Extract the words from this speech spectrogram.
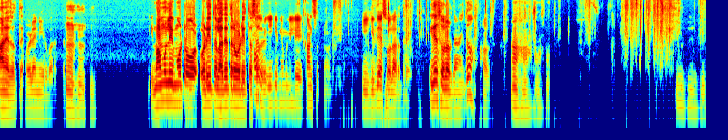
ಆನ್ ಇರುತ್ತೆ. ಒಳ್ಳೆ ನೀರು ಬರುತ್ತೆ. ಹ್ಮ್ ಹ್ಮ್ ಹ್ಮ್. ಈ ಮಾಮೂಲಿ ಮೋಟರ್ ಹೊಡೆಯುತ್ತಲ್ಲ ಅದೇ ತರ ಹೊಡೆಯುತ್ತ ಸರ್ ಹೌದ್ರಿ ಈಗ ನಿಮ್ಗೆ ಇಲ್ಲಿ ಕಾಣಿಸುತ್ತೆ ನೋಡ್ರಿ. ಈಗ ಇದೇ ಸೋಲಾರ್ ಇದ್ರೆ ಇದೇ ಸೋಲಾರ್ ದಾಣ ಇದು? ಹೌದು. ಹಾ ಹಾ ಹಾ ಹಾ. ಹ್ಮ್ ಹ್ಮ್ ಹ್ಮ್.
